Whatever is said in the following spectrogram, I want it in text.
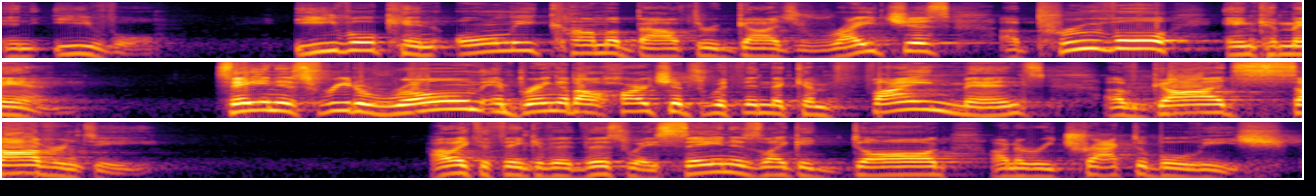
and evil. Evil can only come about through God's righteous approval and command. Satan is free to roam and bring about hardships within the confinements of God's sovereignty. I like to think of it this way Satan is like a dog on a retractable leash.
